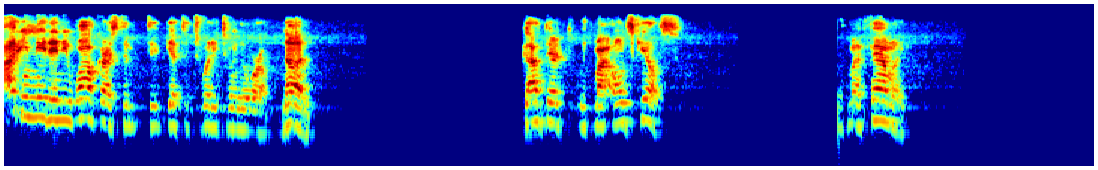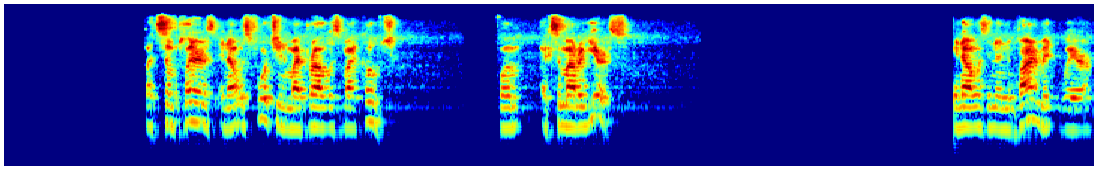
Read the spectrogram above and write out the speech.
I didn't need any walkers to, to get to 22 in the world. None. Got there with my own skills, with my family. But some players, and I was fortunate, my brother was my coach for X amount of years. And I was in an environment where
